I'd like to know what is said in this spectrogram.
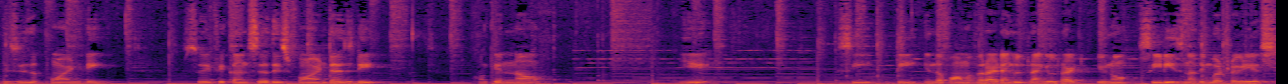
this is the point D. So if you consider this point as D, okay now A, C, D in the form of a right angle triangle, right? You know CD is nothing but radius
